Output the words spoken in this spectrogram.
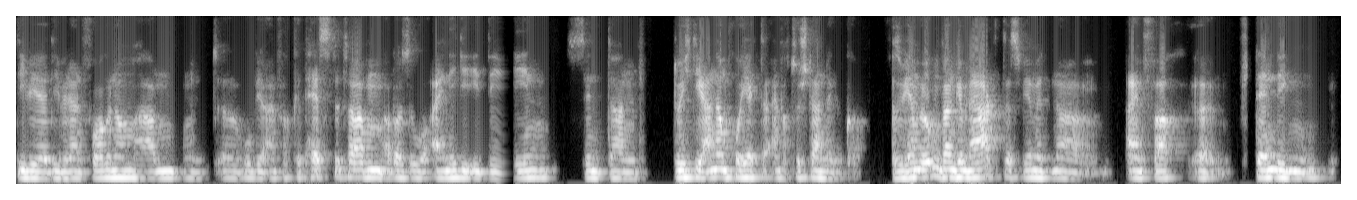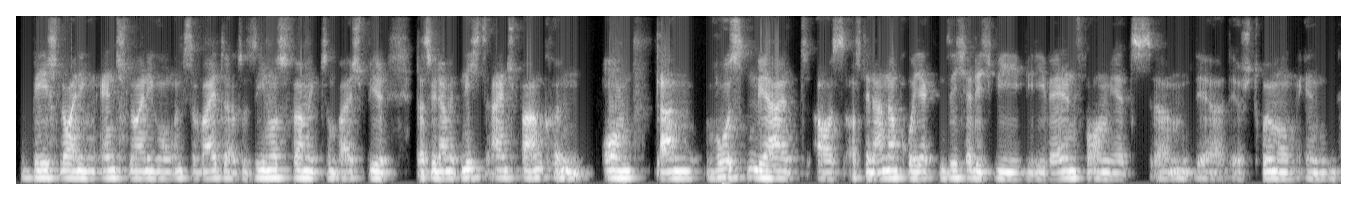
die wir, die wir dann vorgenommen haben und äh, wo wir einfach getestet haben. Aber so einige Ideen sind dann durch die anderen Projekte einfach zustande gekommen. Also wir haben irgendwann gemerkt, dass wir mit einer einfach äh, ständigen Beschleunigung, Entschleunigung und so weiter, also sinusförmig zum Beispiel, dass wir damit nichts einsparen können. Und dann wussten wir halt aus, aus den anderen Projekten sicherlich, wie, wie die Wellenform jetzt ähm, der, der Strömung in,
